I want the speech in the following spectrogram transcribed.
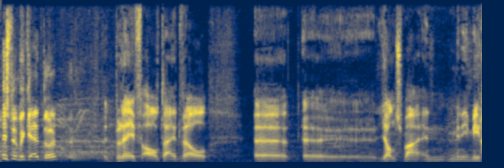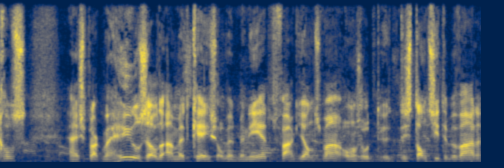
is u bekend, hoor. Het bleef altijd wel uh, uh, Jansma en meneer Michels. Hij sprak me heel zelden aan met Kees of met meneer, vaak Jansma, om een soort distantie te bewaren.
